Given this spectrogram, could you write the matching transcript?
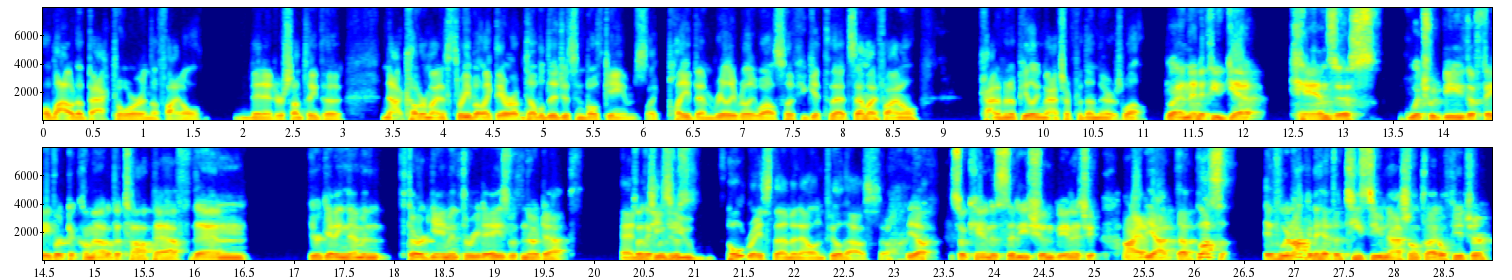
allowed a backdoor in the final minute or something to not cover minus three, but like they were up double digits in both games, like played them really, really well. So if you get to that semifinal, kind of an appealing matchup for them there as well. Well, and then if you get Kansas, which would be the favorite to come out of the top half, then you're getting them in third game in three days with no depth and so TCU just, boat race them in Allen Fieldhouse. So yeah, so Kansas City shouldn't be an issue. All right, yeah. Uh, plus, if we're not going to hit the TCU national title future,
